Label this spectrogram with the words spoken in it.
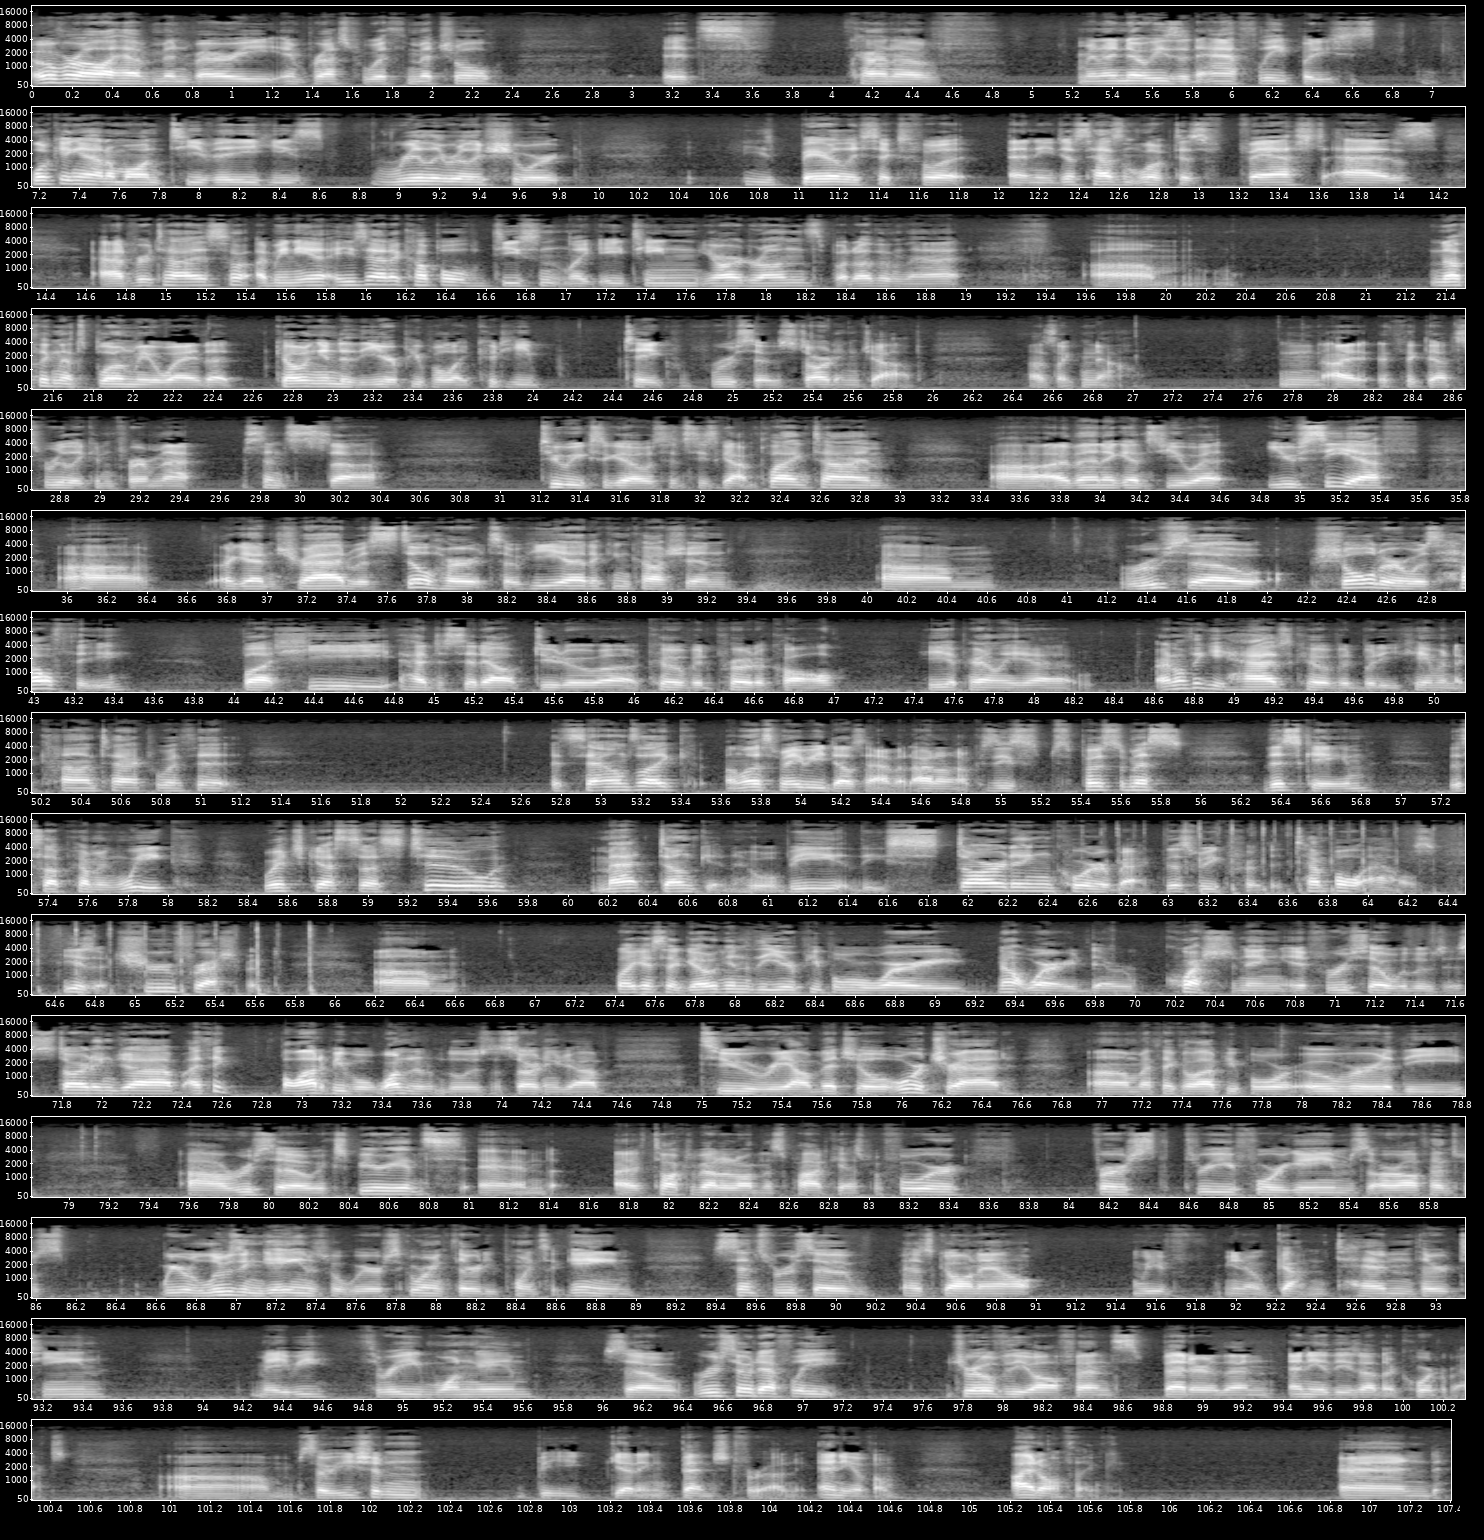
overall, I haven't been very impressed with Mitchell. It's kind of, I mean, I know he's an athlete, but he's looking at him on TV. He's really, really short. He's barely six foot, and he just hasn't looked as fast as advertised. So, I mean, he, he's had a couple decent, like, 18 yard runs, but other than that, um, nothing that's blown me away. That going into the year, people like, could he take Russo's starting job? I was like, no. And I, I think that's really confirmed that since uh, two weeks ago, since he's gotten playing time. Uh, then against UCF, uh, again, Trad was still hurt, so he had a concussion. Um, Russo shoulder was healthy, but he had to sit out due to a COVID protocol. He apparently had, I don't think he has COVID, but he came into contact with it. It sounds like, unless maybe he does have it. I don't know, because he's supposed to miss this game this upcoming week, which gets us to Matt Duncan, who will be the starting quarterback this week for the Temple Owls. He is a true freshman. Um, like I said, going into the year, people were worried, not worried, they were questioning if Russo would lose his starting job. I think a lot of people wanted him to lose the starting job to Re-al Mitchell or Trad. Um, I think a lot of people were over the uh, Russo experience, and I've talked about it on this podcast before. First three or four games, our offense was we were losing games, but we were scoring 30 points a game. Since Russo has gone out, we've you know gotten 10, 13, maybe three one game. So Russo definitely drove the offense better than any of these other quarterbacks. Um, so he shouldn't be getting benched for any, of them, I don't think. And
